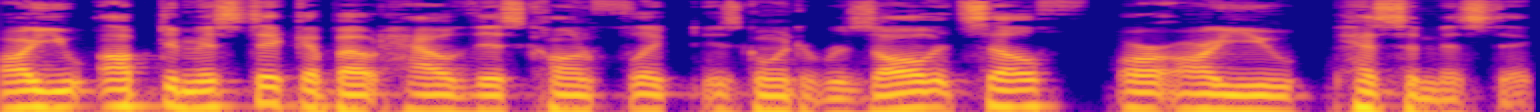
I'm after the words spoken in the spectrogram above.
Are you optimistic about how this conflict is going to resolve itself, or are you pessimistic?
